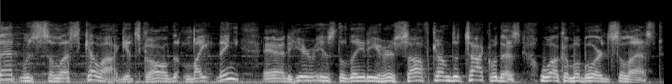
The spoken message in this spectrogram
that was Celeste Kellogg. It's called Lightning. And here is the lady herself come to talk with us. Welcome aboard, Celeste.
